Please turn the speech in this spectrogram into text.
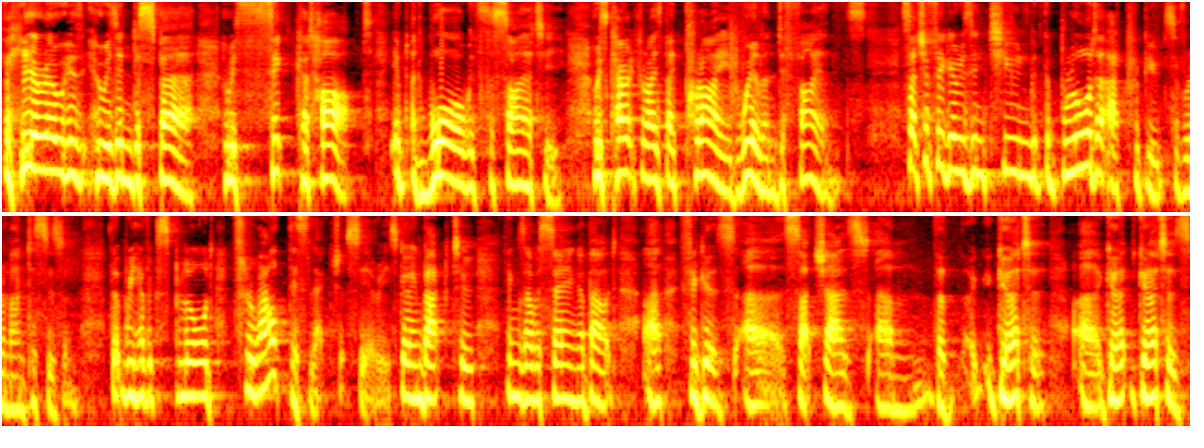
The hero who is in despair, who is sick at heart, at war with society, who is characterized by pride, will, and defiance, such a figure is in tune with the broader attributes of Romanticism that we have explored throughout this lecture series, going back to things I was saying about uh, figures uh, such as um, the Goethe, uh, Goethe's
